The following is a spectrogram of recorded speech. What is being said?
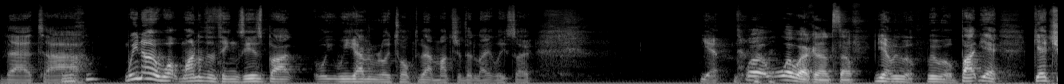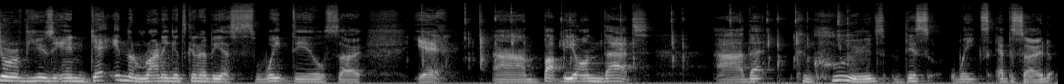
that uh, we know what one of the things is, but we, we haven't really talked about much of it lately. So, yeah, We're, we're working on stuff. yeah, we will, we will. But yeah, get your reviews in, get in the running. It's going to be a sweet deal. So, yeah. Um, but beyond that, uh, that concludes this week's episode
